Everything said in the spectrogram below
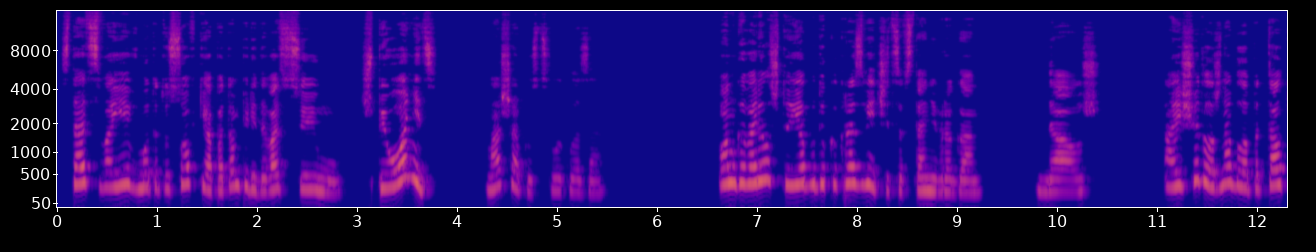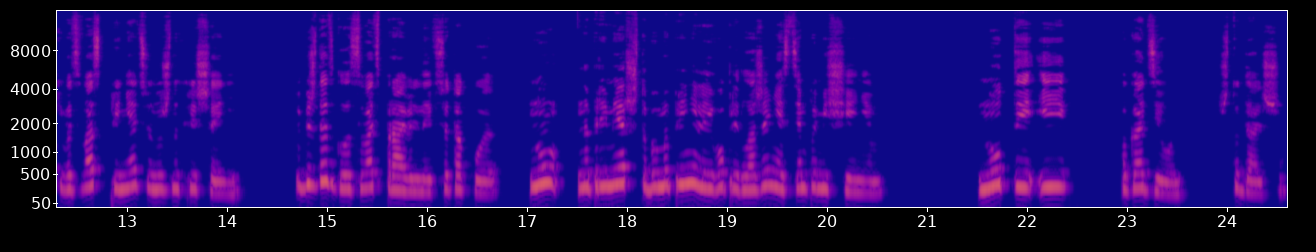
стать своей в мототусовке, а потом передавать все ему. Шпионить?» Маша опустила глаза. Он говорил, что я буду как разведчица в стане врага. Да уж. А еще должна была подталкивать вас к принятию нужных решений. Убеждать голосовать правильно и все такое. Ну, например, чтобы мы приняли его предложение с тем помещением. Ну ты и... Погоди, Оль, что дальше?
